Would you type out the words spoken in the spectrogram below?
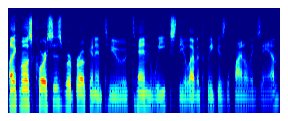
Like most courses, we're broken into 10 weeks. The 11th week is the final exam.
